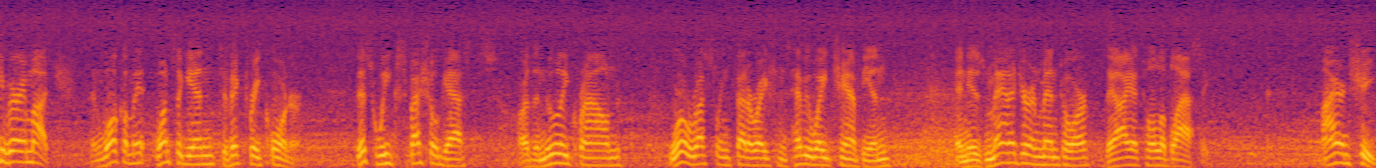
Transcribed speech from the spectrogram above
Thank you very much, and welcome once again to Victory Corner. This week's special guests are the newly crowned World Wrestling Federation's heavyweight champion and his manager and mentor, the Ayatollah Blassie. Iron Sheik,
